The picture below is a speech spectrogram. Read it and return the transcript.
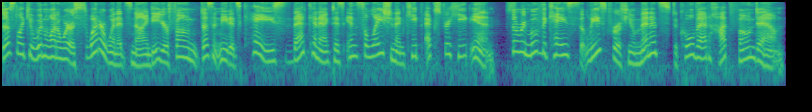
Just like you wouldn't want to wear a sweater when it's 90, your phone doesn't need its case. That can act as insulation and keep extra heat in. So remove the case at least for a few minutes to cool that hot phone down.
